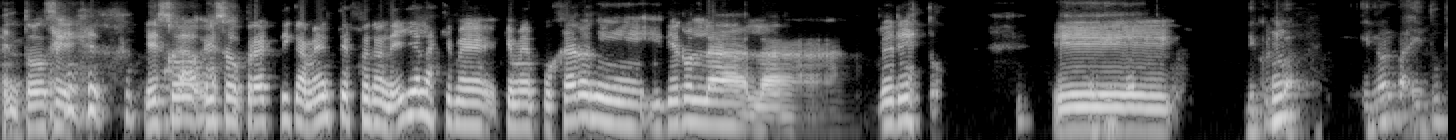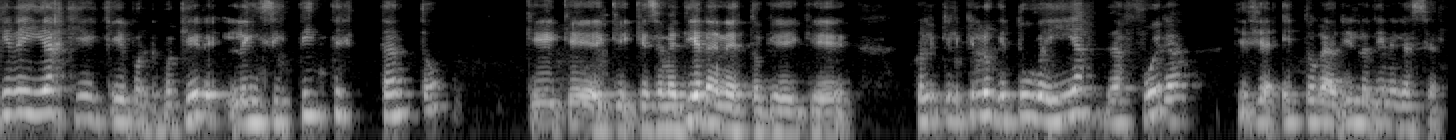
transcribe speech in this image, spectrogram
Entonces, eso, eso prácticamente fueron ellas las que me, que me empujaron y, dieron la, la, ver esto. Eh, Disculpa, ¿y, Norma, ¿y tú qué veías que, que porque, porque le insististe tanto que, que, que, se metiera en esto? que, ¿Qué, es lo que tú veías de afuera que decía, esto Gabriel lo tiene que hacer?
